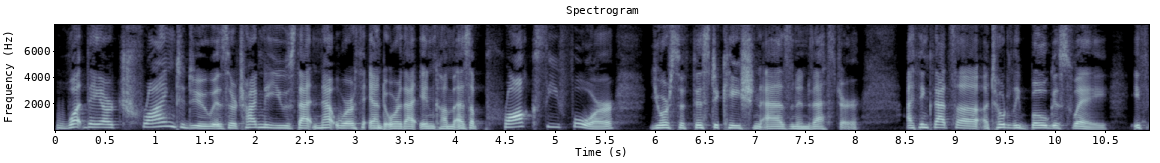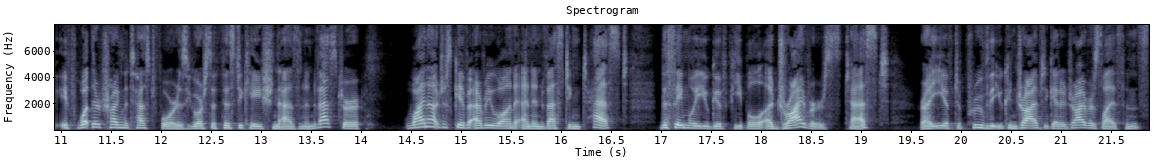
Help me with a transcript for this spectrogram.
What they are trying to do is they're trying to use that net worth and or that income as a proxy for your sophistication as an investor. I think that's a, a totally bogus way. If, if what they're trying to test for is your sophistication as an investor, why not just give everyone an investing test the same way you give people a driver's test, right? You have to prove that you can drive to get a driver's license.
